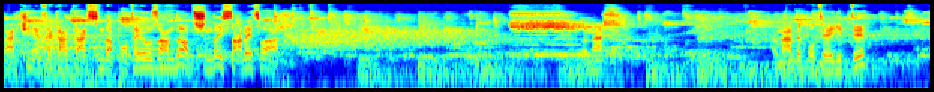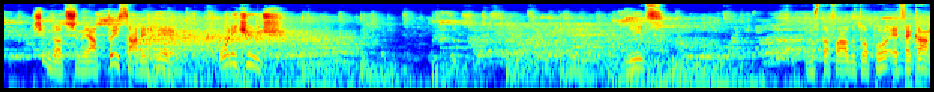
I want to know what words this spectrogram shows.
Berkin Efekan karşısında potaya uzandı. Atışında isabet var. Ömer. Ömer de potaya gitti. Şimdi atışını yaptı. isabetli. 12-3. Yiğit. Mustafa aldı topu. Efe Kan.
